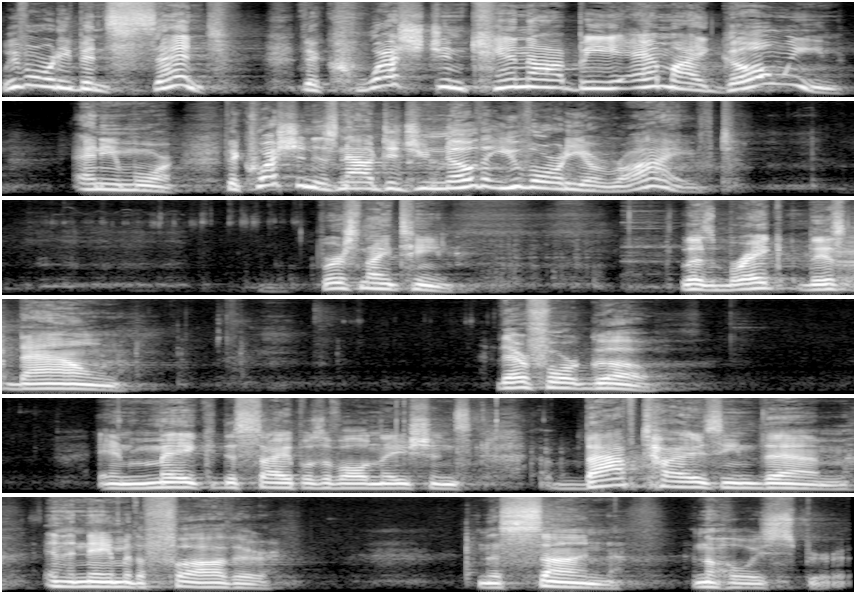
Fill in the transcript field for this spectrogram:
We've already been sent. The question cannot be, Am I going? anymore. The question is now, did you know that you've already arrived? Verse 19. Let's break this down. Therefore, go and make disciples of all nations, baptizing them in the name of the Father and the Son and the Holy Spirit,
